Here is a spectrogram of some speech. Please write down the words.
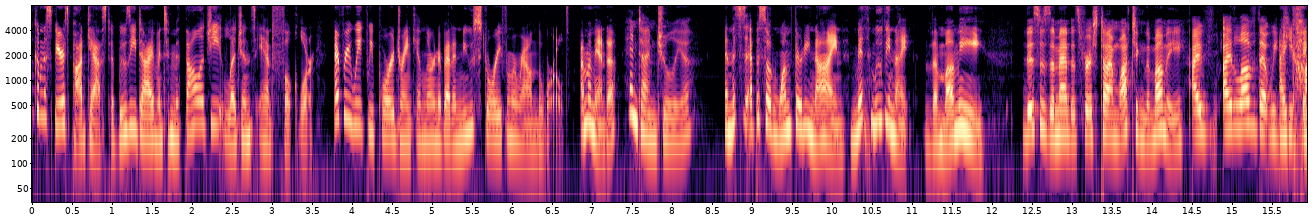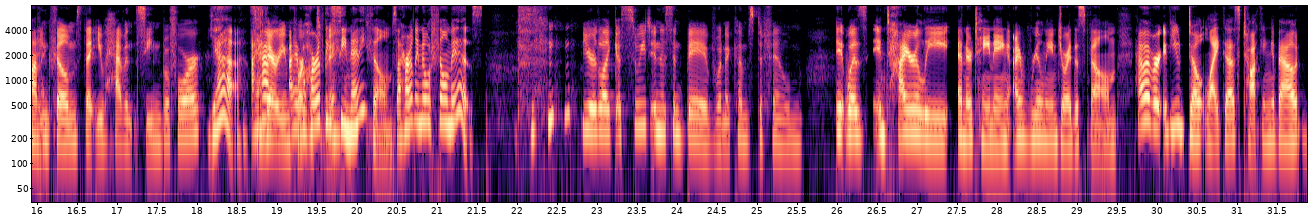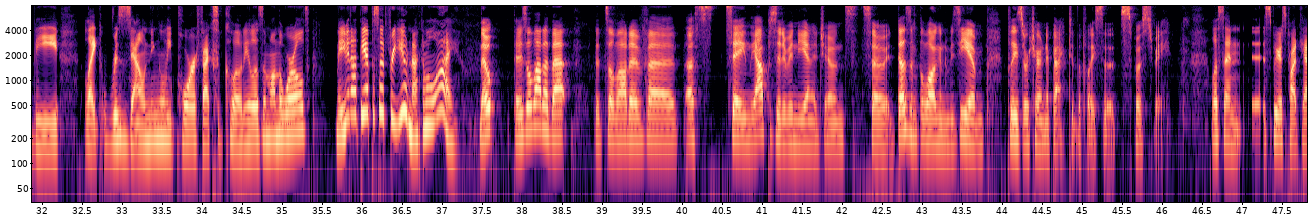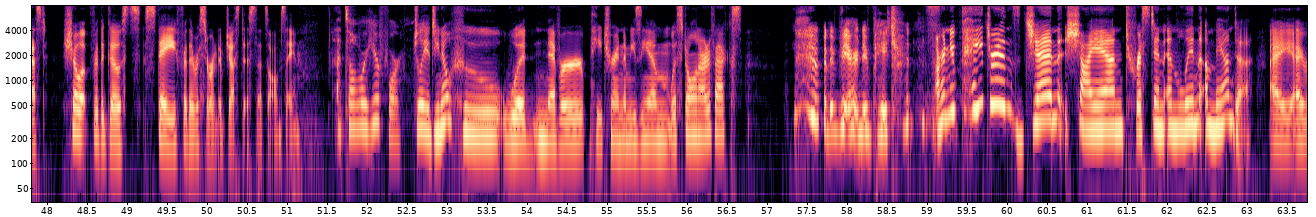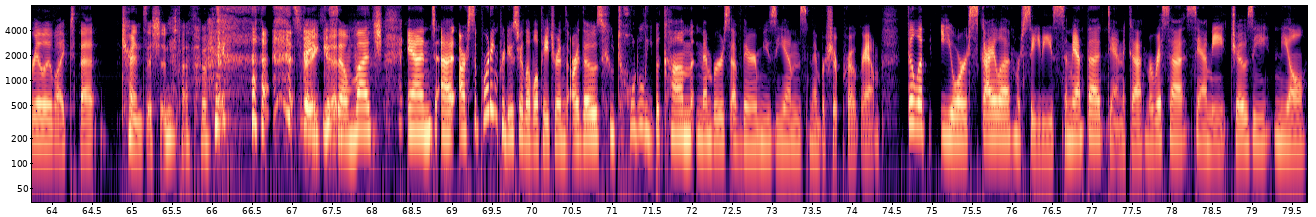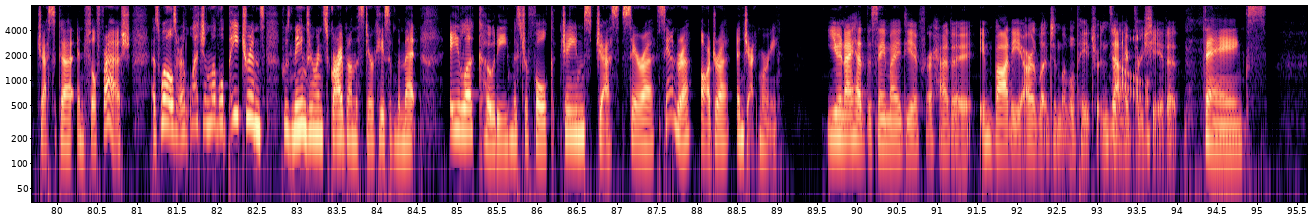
Welcome to Spirits Podcast, a boozy dive into mythology, legends, and folklore. Every week we pour a drink and learn about a new story from around the world. I'm Amanda. And I'm Julia. And this is episode 139 Myth Movie Night The Mummy. This is Amanda's first time watching The Mummy. I I love that we keep Iconic. picking films that you haven't seen before. Yeah, it's I have, very important. I have hardly seen any films. I hardly know what film is. You're like a sweet innocent babe when it comes to film. It was entirely entertaining. I really enjoyed this film. However, if you don't like us talking about the like resoundingly poor effects of colonialism on the world, maybe not the episode for you, not going to lie. Nope. There's a lot of that. That's a lot of uh, us saying the opposite of Indiana Jones. So it doesn't belong in a museum. Please return it back to the place that it's supposed to be. Listen, uh, Spirits Podcast, show up for the ghosts, stay for the restorative justice. That's all I'm saying. That's all we're here for. Julia, do you know who would never patron a museum with stolen artifacts? would it be our new patrons? Our new patrons, Jen, Cheyenne, Tristan, and Lynn Amanda. I, I really liked that transition, by the way. Thank you so much. And uh, our supporting producer level patrons are those who totally become members of their museum's membership program Philip, Eeyore, Skyla, Mercedes, Samantha, Danica, Marissa, Sammy, Josie, Neil, Jessica, and Phil Fresh, as well as our legend level patrons whose names are inscribed on the staircase of the Met Ayla, Cody, Mr. Folk, James, Jess, Sarah, Sandra, Audra, and Jack Marie you and I had the same idea for how to embody our legend level patrons, and I appreciate it. Thanks.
